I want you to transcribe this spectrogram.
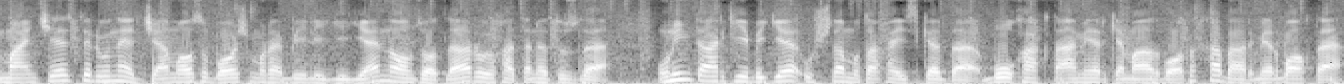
Manchester United jamoasi bosh murabbiyligiga nomzodlar ro'yxatini tuzdi. Uning tarkibiga 3 ta mutaxassis kirdi. Bu haqda Amerika matbuoti xabar bermoqda.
